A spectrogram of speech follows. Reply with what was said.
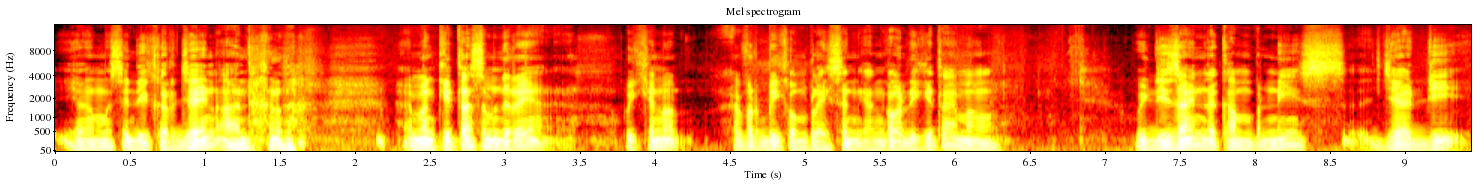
yang mesti dikerjain adalah emang kita sebenarnya we cannot ever be complacent kan. Kalau di kita emang we design the companies jadi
